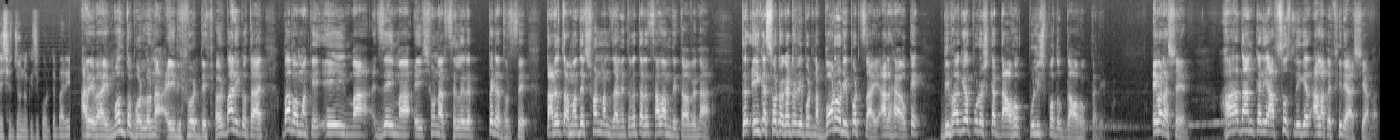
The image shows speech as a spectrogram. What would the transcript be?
দেশের জন্য কিছু করতে পারি। আরে ভাই, মন তো ভরলো না, এই রিপোর্ট দেখে। ওর বাড়ি কোথায়? বাবা মাকে এই মা, যেই মা, এই সোনার ছেলের পেটে ধরছে তারও তো আমাদের সম্মান জানাতে হবে, তারা সালাম দিতে হবে না। তো এইটা ছোটখাটো রিপোর্ট না, বড় রিপোর্ট চাই। আর হ্যাঁ ওকে, বিভাগীয় পুরস্কার দেওয়া হোক, পুলিশ পদক দেওয়া হোক তারে। এবার আসেন হা দানকারী আফসোস লীগের আলাপে ফিরে আসি আবার।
